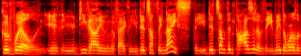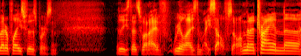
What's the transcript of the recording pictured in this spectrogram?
goodwill and you're devaluing the fact that you did something nice that you did something positive that you made the world a better place for this person. At least that's what i've realized in myself. So i'm going to try and uh,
